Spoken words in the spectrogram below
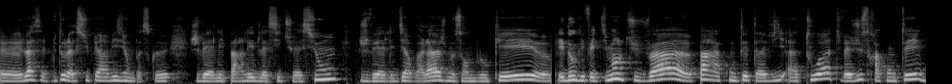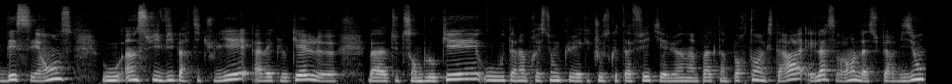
euh, là c'est plutôt la supervision parce que je vais aller parler de la situation, je vais aller dire voilà, je me sens bloqué. euh, et donc effectivement, tu vas euh, pas raconter ta vie à toi, tu vas juste raconter des séances ou un suivi particulier avec lequel euh, bah, tu te sens bloqué ou tu as l'impression qu'il y a quelque chose que tu as fait qui a eu un impact important, etc. Et là, c'est vraiment de la supervision,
